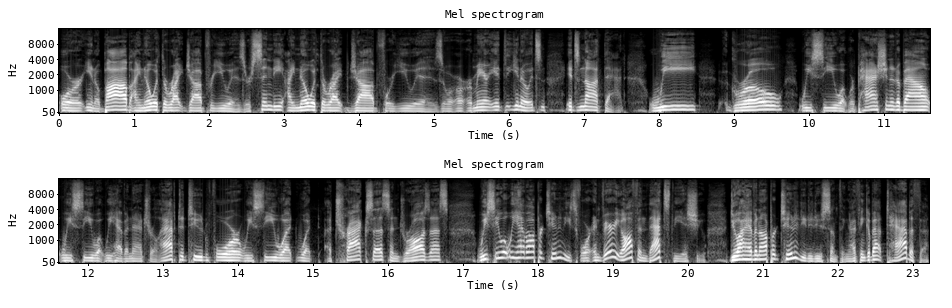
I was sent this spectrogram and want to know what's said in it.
or you know, Bob, I know what the right job for you is, or Cindy, I know what the right job for you is, or, or, or Mary. It, you know, it's, it's not that we grow we see what we're passionate about we see what we have a natural aptitude for we see what what attracts us and draws us we see what we have opportunities for. And very often that's the issue. Do I have an opportunity to do something? I think about Tabitha.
